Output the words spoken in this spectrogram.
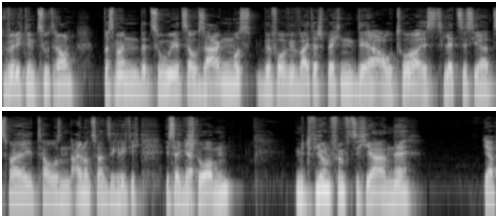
würde ich dem zutrauen. Was man dazu jetzt auch sagen muss, bevor wir weitersprechen, der Autor ist letztes Jahr 2021, richtig, ist er gestorben. Ja. Mit 54 Jahren, ne? Ja,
